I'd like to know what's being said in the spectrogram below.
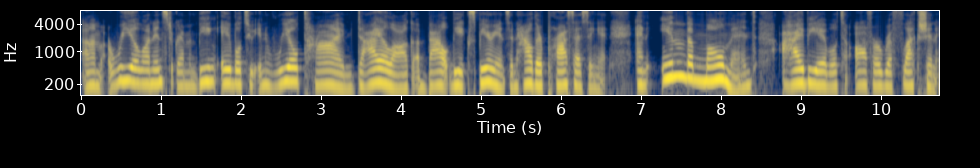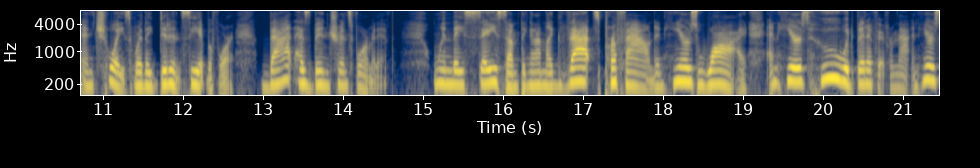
um, reel on Instagram and being able to in real time dialogue about about the experience and how they're processing it. And in the moment, I be able to offer reflection and choice where they didn't see it before. That has been transformative when they say something and I'm like that's profound and here's why and here's who would benefit from that and here's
